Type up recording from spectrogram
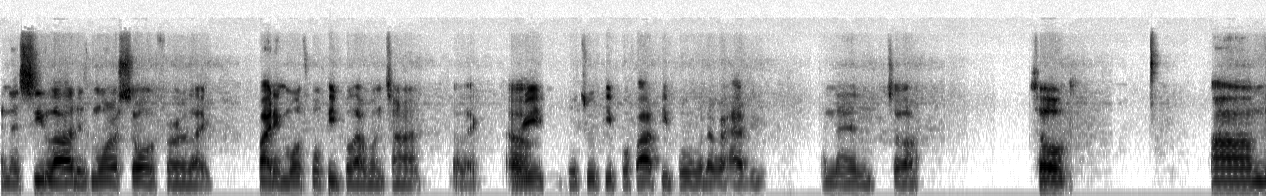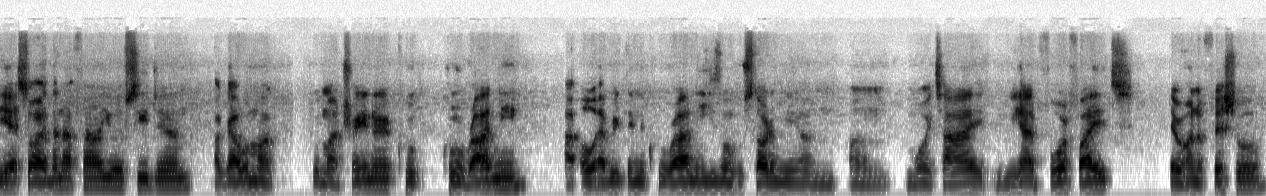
And then Silat is more so for like fighting multiple people at one time. So like oh. three, oh. two people, five people, whatever have you. And then so so um yeah, so I then I found UFC gym. I got with my with my trainer, Kru, Rodney. I owe everything to Kru Rodney. He's the one who started me on on Muay Thai. We had four fights. They were unofficial.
